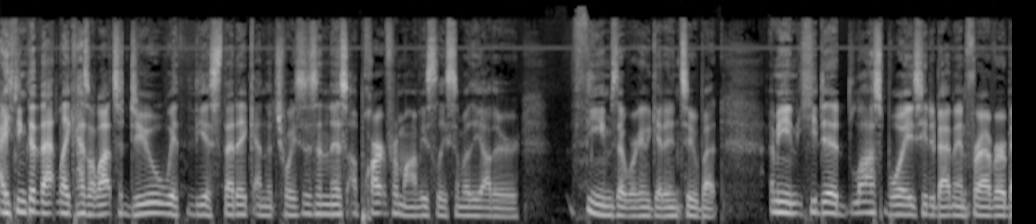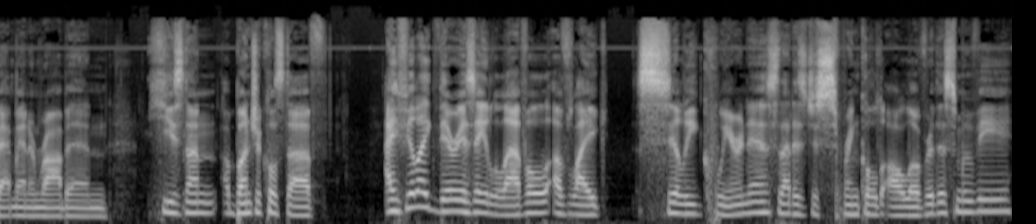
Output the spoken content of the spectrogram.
I think that that like has a lot to do with the aesthetic and the choices in this, apart from obviously some of the other themes that we're going to get into. But I mean, he did Lost Boys, he did Batman Forever, Batman and Robin. He's done a bunch of cool stuff. I feel like there is a level of like silly queerness that is just sprinkled all over this movie,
